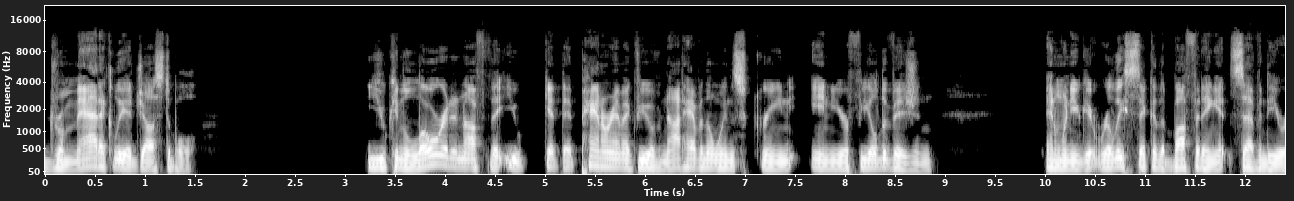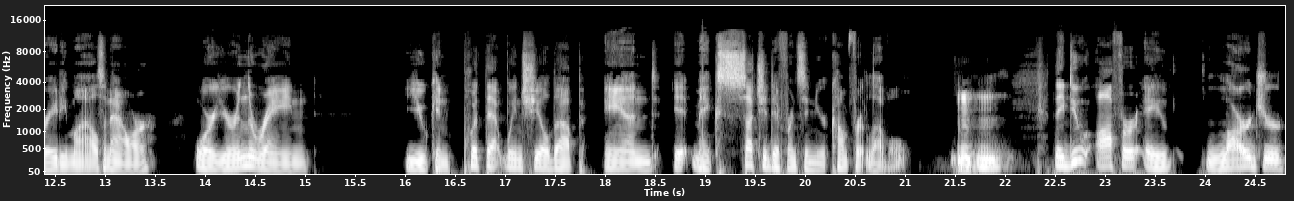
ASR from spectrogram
dramatically adjustable. You can lower it enough that you get that panoramic view of not having the windscreen in your field of vision. And when you get really sick of the buffeting at 70 or 80 miles an hour, or you're in the rain, you can put that windshield up and it makes such a difference in your comfort level. hmm They do offer a larger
